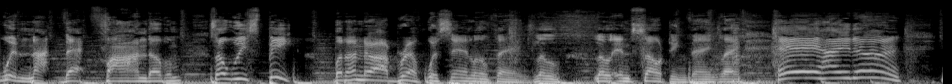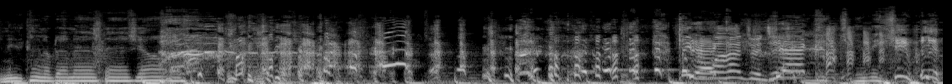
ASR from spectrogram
We're not that fond of them, so we speak, but under our breath, we're saying little things, little little insulting things like, "Hey, how you doing? You need to clean up that nasty ass Keep it 100, Jack. yard." keeping it,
